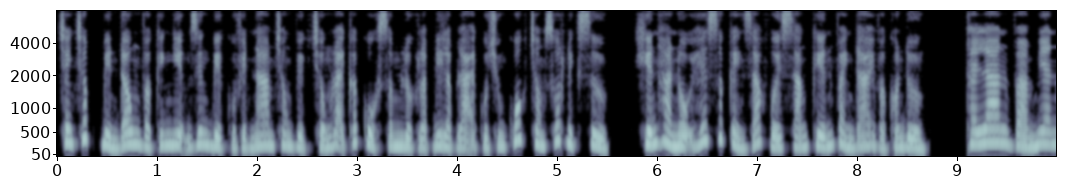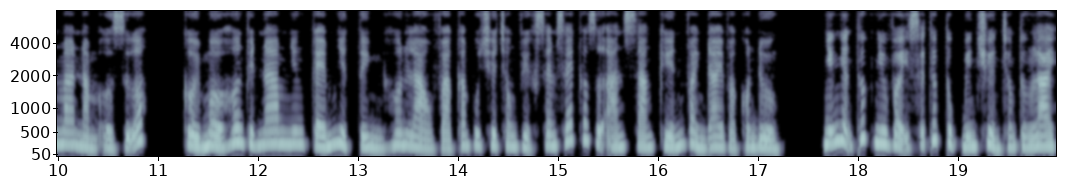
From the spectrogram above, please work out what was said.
tranh chấp Biển Đông và kinh nghiệm riêng biệt của Việt Nam trong việc chống lại các cuộc xâm lược lặp đi lặp lại của Trung Quốc trong suốt lịch sử, khiến Hà Nội hết sức cảnh giác với sáng kiến vành đai và con đường. Thái Lan và Myanmar nằm ở giữa, cởi mở hơn Việt Nam nhưng kém nhiệt tình hơn Lào và Campuchia trong việc xem xét các dự án sáng kiến vành đai và con đường. Những nhận thức như vậy sẽ tiếp tục biến chuyển trong tương lai,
